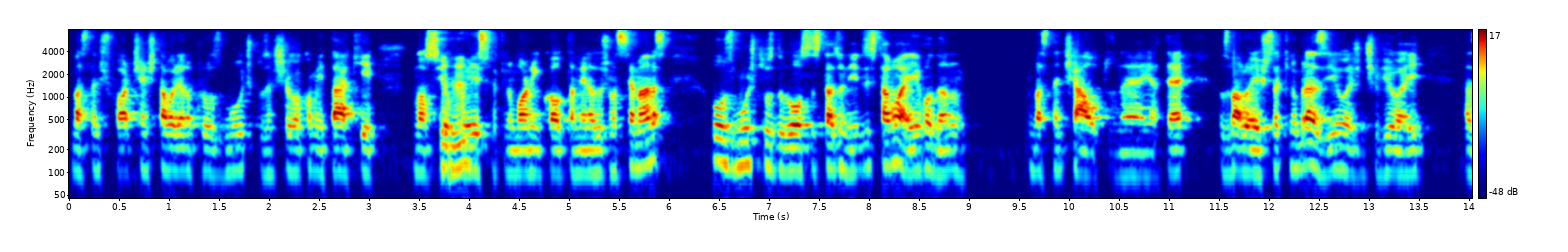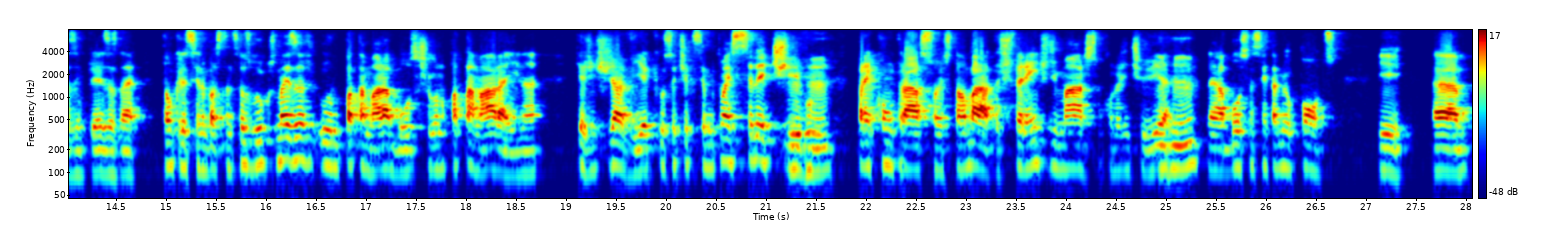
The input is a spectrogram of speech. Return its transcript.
bastante forte, a gente estava olhando para os múltiplos, a gente chegou a comentar aqui, nosso CEO uhum. com isso, aqui no Morning Call também nas últimas semanas, os múltiplos do bolsa dos Estados Unidos estavam aí rodando bastante altos, né? E até os valuations aqui no Brasil, a gente viu aí as empresas, né, estão crescendo bastante seus lucros, mas o patamar, a bolsa chegou no patamar aí, né, que a gente já via que você tinha que ser muito mais seletivo uhum. para encontrar ações tão baratas. Diferente de março, quando a gente via uhum. né, a bolsa em 60 mil pontos e uh,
